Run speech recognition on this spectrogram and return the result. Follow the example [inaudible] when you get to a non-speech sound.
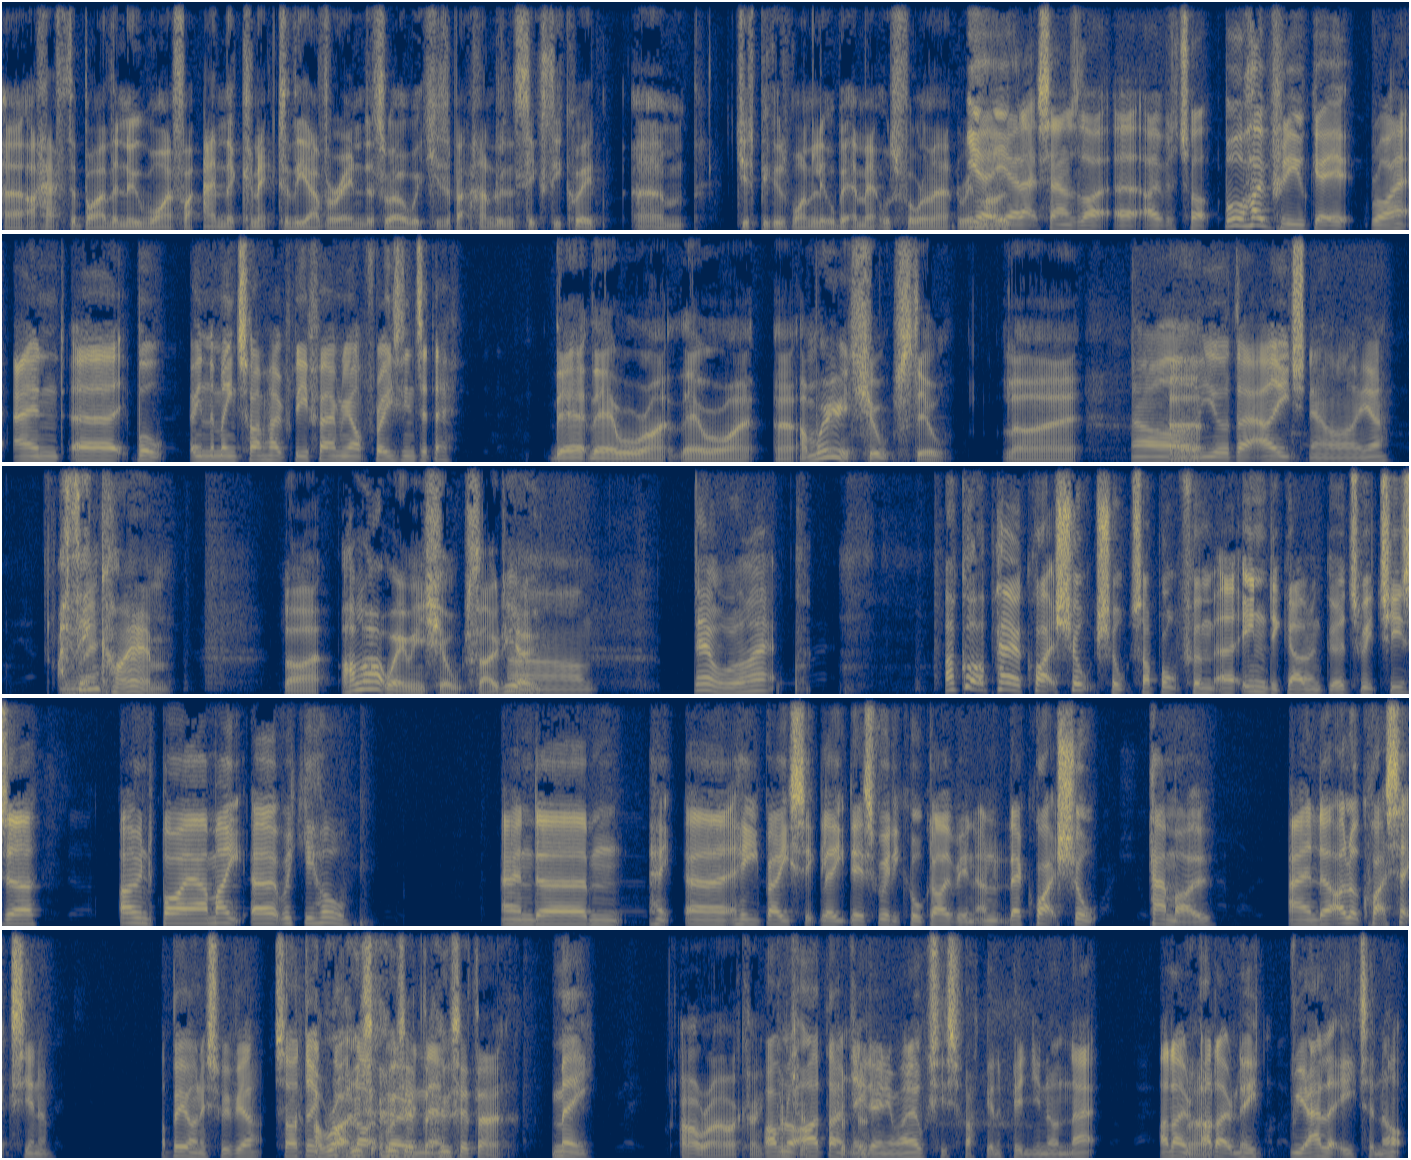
uh, I have to buy the new Wi-Fi and the connect to the other end as well, which is about 160 quid. Um, just because one little bit of metal's fallen out the Yeah, remote. yeah, that sounds like uh, over the top. Well, hopefully you get it right, and uh, well, in the meantime, hopefully your family aren't freezing to death. They're they're all right. They're all right. Uh, I'm wearing shorts still. Like Oh, you're that age now, are you? I think I am. Like I like wearing shorts though. Do you? Um, they're all right. I've got a pair of quite short shorts I bought from uh, Indigo and Goods, which is uh, owned by our mate uh, Ricky Hall, and um, he, uh, he basically it's really cool clothing, and they're quite short camo, and uh, I look quite sexy in them. I'll be honest with you, so I do oh, quite right. Like who wearing said that? them. Who said that? Me. Oh right. Okay. I'm not. I don't gotcha. need anyone else's fucking opinion on that. I don't. No. I don't need reality to knock.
